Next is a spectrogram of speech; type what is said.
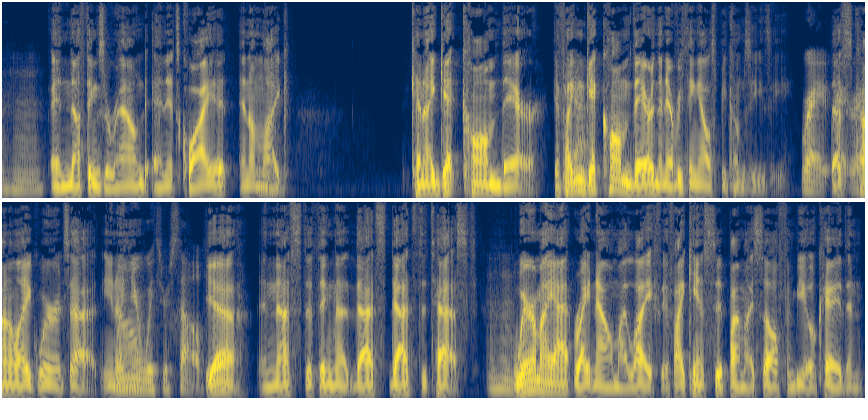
Mm-hmm. and nothing's around and it's quiet and I'm like, can I get calm there? If I can get calm there, then everything else becomes easy. right. That's right, kind of like where it's at, you know. when you're with yourself. Yeah, and that's the thing that that's that's the test. Mm-hmm. Where am I at right now in my life? If I can't sit by myself and be okay, then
